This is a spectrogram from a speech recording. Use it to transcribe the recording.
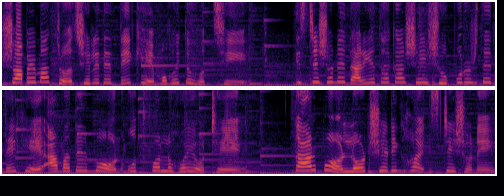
সবেমাত্র ছেলেদের দেখে মোহিত হচ্ছি। স্টেশনে দাঁড়িয়ে থাকা সেই সুপুরুষদের দেখে আমাদের মন উৎফুল্ল হয়ে ওঠে। তারপর লোডশেডিং হয় স্টেশনে।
